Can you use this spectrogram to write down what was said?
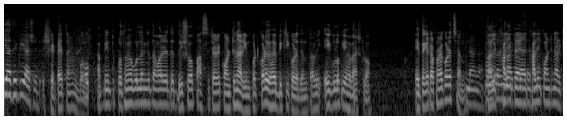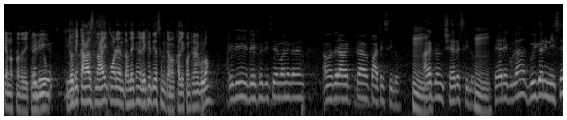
ইয়া থেকেই আসে। সেটাই তো আমি বলব আপনি কিন্তু প্রথমে বললেন কিন্তু আমার এদের দুইশো পাঁচ লিটারের কন্টেনার ইম্পোর্ট করে ওইভাবে বিক্রি করে দেন তাহলে এইগুলো কীভাবে আসলো এই প্যাকেট আপনারা করেছেন। তাহলে খালি। খালি কন্টেনার কেন আপনাদের এখানে যদি কাজ নাই করেন তাহলে এখানে রেখে দিয়েছেন কেন খালি কন্টেনারগুলো এটি রেখে দিয়েছে মনে করেন আমাদের আরেকটা পার্টি ছিল। আরেকজন শেয়ারে ছিল। এগুলা দুই গাড়ি নিছে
